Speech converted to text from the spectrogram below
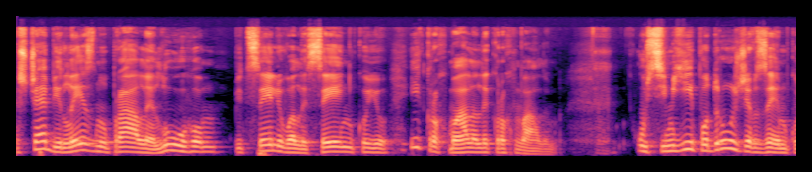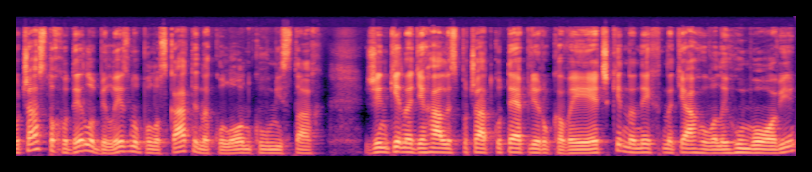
Ще білизну прали лугом, підсилювали синькою і крохмалили крохмалем. У сім'ї подружжя взимку часто ходило білизну полоскати на колонку в містах. Жінки надягали спочатку теплі рукавички, на них натягували гумові,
